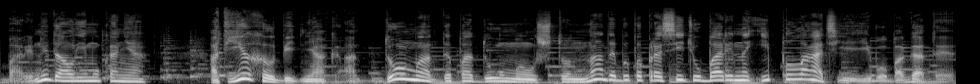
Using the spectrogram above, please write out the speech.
Барин и дал ему коня. Отъехал бедняк от дома, да подумал, что надо бы попросить у барина и платье его богатое.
